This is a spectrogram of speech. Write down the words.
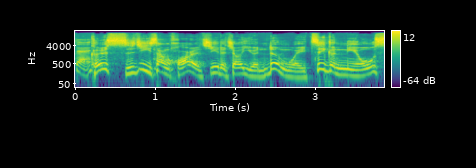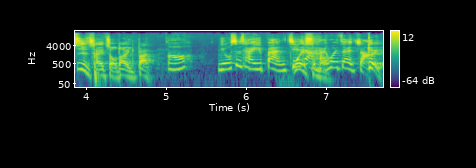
对，可是实际上华尔街的交易员认为这个牛市才走到一半。哦，牛市才一半，接下来还会再涨。对，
